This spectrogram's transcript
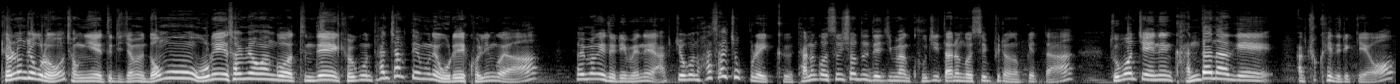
결론적으로 정리해 드리자면 너무 오래 설명한 것 같은데 결국은 탄창 때문에 오래 걸린 거야. 설명해 드리면은 앞쪽은 화살촉 브레이크. 다른 거 쓰셔도 되지만 굳이 다른 거쓸 필요는 없겠다. 두 번째는 간단하게 압축해 드릴게요.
